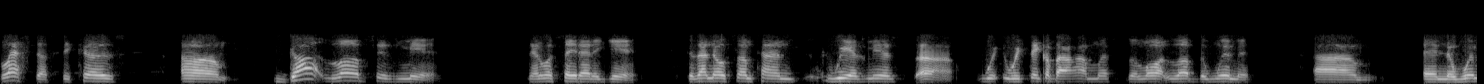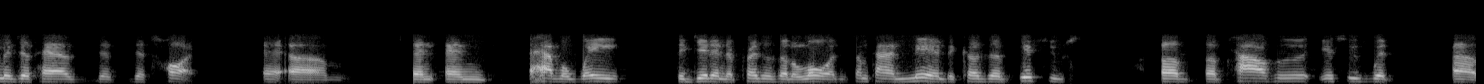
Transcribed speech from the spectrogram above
blessed us because um, God loves his men. And let's say that again because I know sometimes we as men uh, we, we think about how much the Lord loved the women, um, and the women just have this this heart, uh, um, and and have a way to get in the presence of the Lord. And sometimes men, because of issues of of childhood, issues with uh,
